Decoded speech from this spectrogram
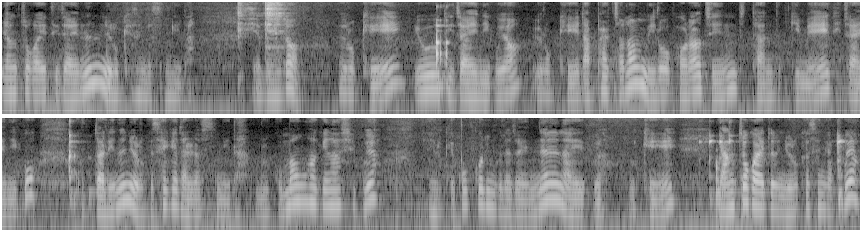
양쪽 아이 디자인은 이렇게 생겼습니다. 예, 먼저 이렇게 요 디자인이고요. 이렇게 나팔처럼 위로 벌어진 듯한 느낌의 디자인이고 굽다리는 이렇게 세 개 달렸습니다. 물구멍 확인하시고요. 네, 이렇게 꽃그림 그려져 있는 아이고요. 이렇게 양쪽 아이들은 이렇게 생겼고요.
